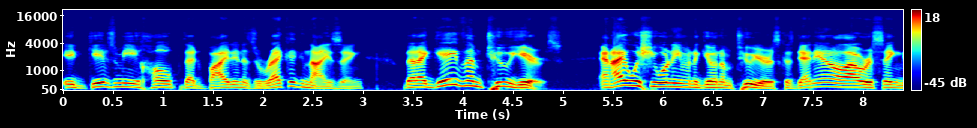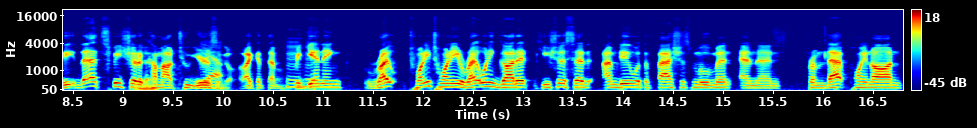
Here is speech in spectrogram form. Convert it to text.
it gives me hope that Biden is recognizing that I gave them two years. And I wish you wouldn't even have given them two years because Danielle Lauer is saying the, that speech should have yeah. come out two years yeah. ago. Like at the mm-hmm. beginning, right 2020, right when he got it, he should have said, I'm dealing with the fascist movement. And then from that point on,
